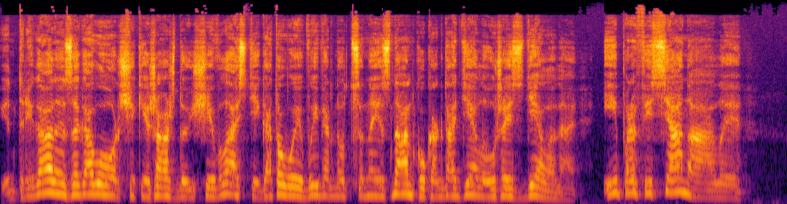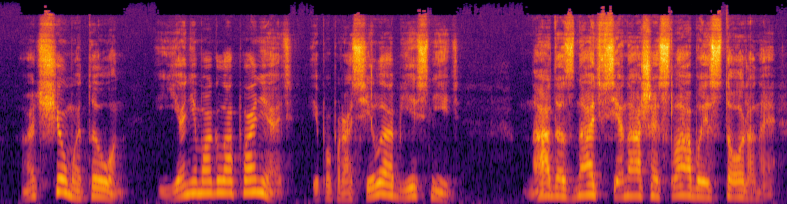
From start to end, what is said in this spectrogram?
Интриганы-заговорщики, жаждущие власти, готовые вывернуться наизнанку, когда дело уже сделано. И профессионалы. О чем это он? Я не могла понять и попросила объяснить. Надо знать все наши слабые стороны —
